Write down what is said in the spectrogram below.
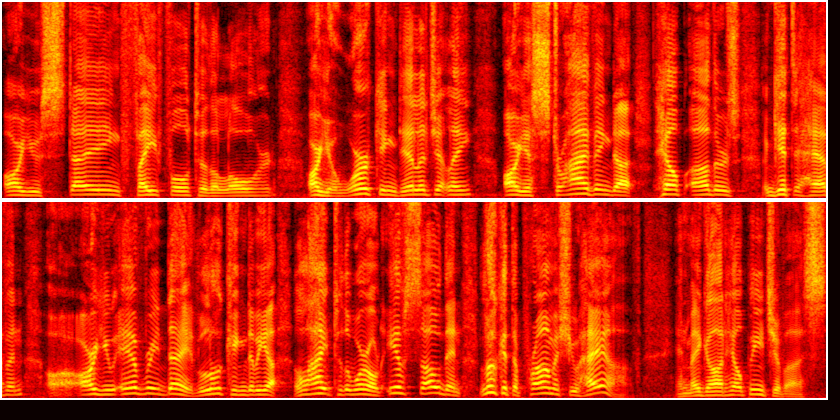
are you staying faithful to the Lord? Are you working diligently? Are you striving to help others get to heaven? Are you every day looking to be a light to the world? If so, then look at the promise you have. And may God help each of us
